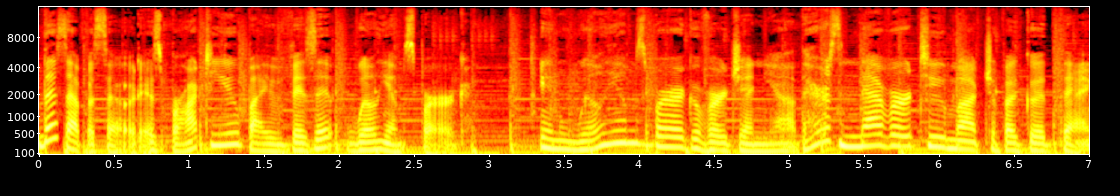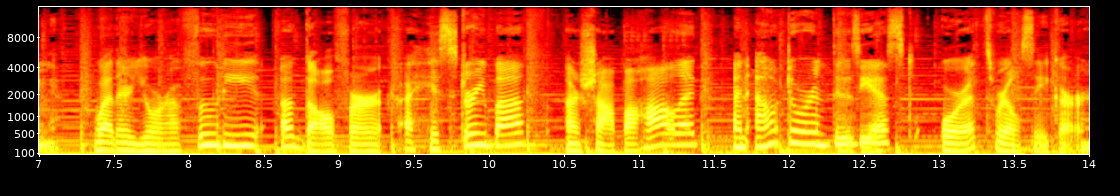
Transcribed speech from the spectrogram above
This episode is brought to you by Visit Williamsburg. In Williamsburg, Virginia, there's never too much of a good thing. Whether you're a foodie, a golfer, a history buff, a shopaholic, an outdoor enthusiast, or a thrill seeker,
